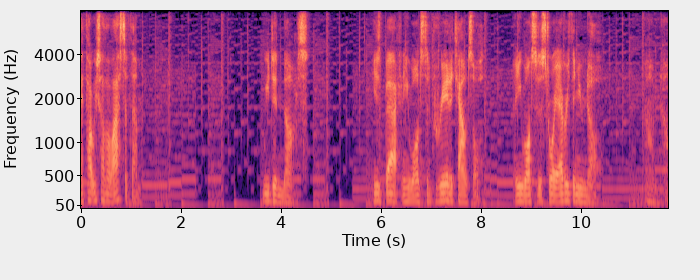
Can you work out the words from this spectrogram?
I thought we saw the last of them. We did not. He's back and he wants to create a council. And he wants to destroy everything you know. Oh no.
